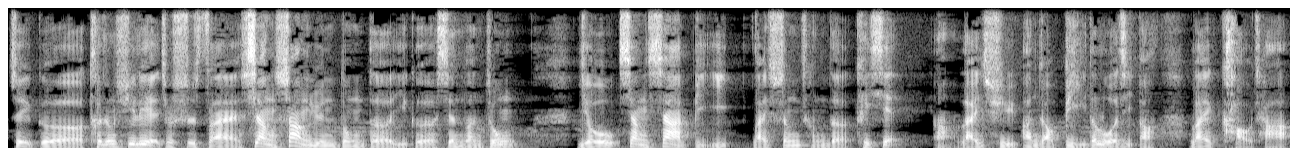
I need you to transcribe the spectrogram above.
这个特征序列，就是在向上运动的一个线段中，由向下比来生成的 K 线啊，来去按照比的逻辑啊，来考察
